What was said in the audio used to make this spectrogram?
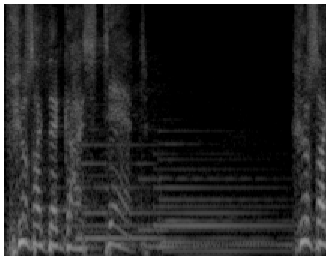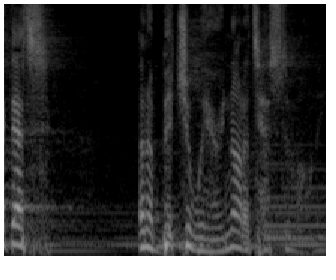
Feels like that guy's dead. Feels like that's an obituary, not a testimony.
